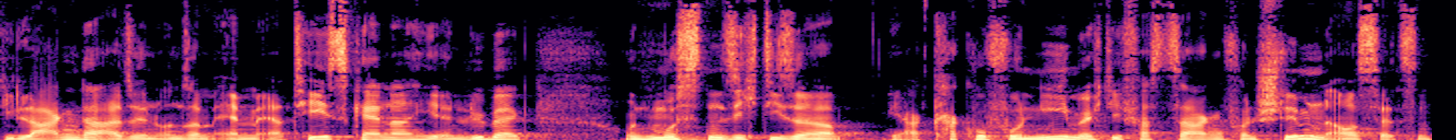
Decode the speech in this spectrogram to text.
die lagen da also in unserem MRT-Scanner hier in Lübeck und mussten sich dieser ja, Kakophonie, möchte ich fast sagen, von Stimmen aussetzen.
